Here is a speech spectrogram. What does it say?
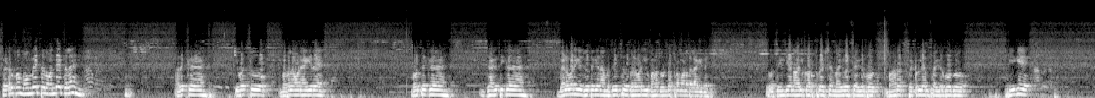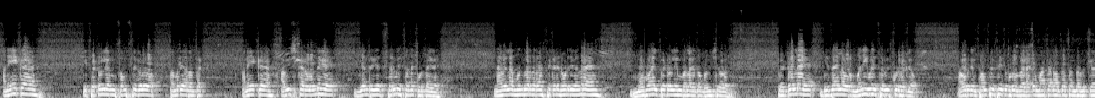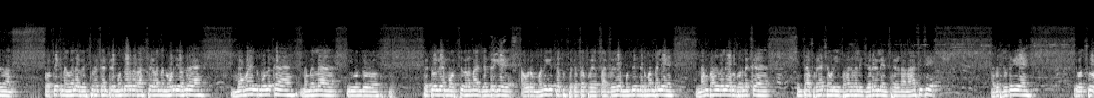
ಪೆಟ್ರೋಲ್ ಪಂಪ್ ಮುಂಬೈ ಐತಲ್ಲ, ಒಂದೇ ಐತಲ್ಲ? ಅದಕ್ಕೆ ಇವತ್ತು ಬದಲಾವಣೆ ಆಗಿದೆ. ಬಹುತೇಕ ಜಾಗತಿಕ ಬೆಳವಣಿಗೆ ಜೊತೆಗೆ ನಮ್ಮ ದೇಶದ ಬೆಳವಣಿಗೆ ಬಹಳ ದೊಡ್ಡ ಪ್ರಮಾಣದಲ್ಲಾಗಿದೆ. ಇವತ್ತು ಇಂಡಿಯನ್ ಆಯಿಲ್ ಕಾರ್ಪೊರೇಷನ್ ಐ ಆಗಿರ್ಬೋದು, ಭಾರತ್ ಪೆಟ್ರೋಲಿಯಮ್ಸ್ ಆಗಿರ್ಬೋದು, ಹೀಗೆ ಅನೇಕ ಈ ಪೆಟ್ರೋಲಿಯಂ ಸಂಸ್ಥೆಗಳು ತಮ್ಮದೇ ಆದಂಥ ಅನೇಕ ಆವಿಷ್ಕಾರಗಳೊಂದಿಗೆ ಜನರಿಗೆ ಸರ್ವಿಸ್ ಅನ್ನು ಕೊಡ್ತಾ ಇವೆ. ನಾವೆಲ್ಲ ಮುಂದುವರೆದ ರಾಷ್ಟ್ರ ಕಡೆ ನೋಡಿದೀವಿ ಅಂದ್ರೆ ಮೊಬೈಲ್ ಪೆಟ್ರೋಲಿಯಂ ಬರ್ಲಾಗತ್ತ ಭವಿಷ್ಯದೊಳಗೆ. ಪೆಟ್ರೋಲೇ ಡಿಸೈಲ್ ಅವ್ರ ಮನೆಗೆ ಹೋಗಿ ಸರ್ವಿಸ್ ಕೊಡ್ಬೇಕು ನೀವು. ಅವ್ರು ನಿಮ್ಮ ಪಂಪಿ ಸಹಿತ ಬರೋದು ಮಾತಾಡುವಂಥ ಸಂದರ್ಭ ಕೇಳಿದೆ ನಾನು. ಬಹುತೇಕ ನಾವೆಲ್ಲ ವೆಸ್ಟರ್ನ್ ಕಂಟ್ರಿ ಮುಂದುವರೆದ ರಾಷ್ಟ್ರಗಳನ್ನು ನೋಡಿದೀವಿ ಅಂದ್ರೆ ಮೊಬೈಲ್ ಮೂಲಕ ನಮ್ಮೆಲ್ಲ ಈ ಒಂದು ಪೆಟ್ರೋಲಿಯಂ ವಸ್ತುಗಳನ್ನ ಜನರಿಗೆ ಅವರ ಮನೆಗೆ ತಪ್ಪಿಸ್ತಕ್ಕಂಥ ಪ್ರಯತ್ನ ಆಗ್ತದೆ ಮುಂದಿನ ದಿನಮಾನದಲ್ಲಿ ನಮ್ಮ ಭಾಗದಲ್ಲಿ ಅದು ಬರ್ಲಿಕ್ಕೆ ಇಂಥ ಪ್ರಯತ್ನಗಳು ಈ ಭಾಗದಲ್ಲಿ ಜರುಗಲಿ ಅಂತ ಹೇಳಿ ನಾನು ಆಶಿಸಿ, ಅದರ ಜೊತೆಗೆ ಇವತ್ತು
